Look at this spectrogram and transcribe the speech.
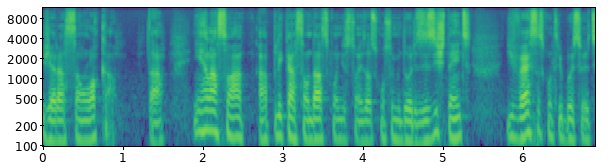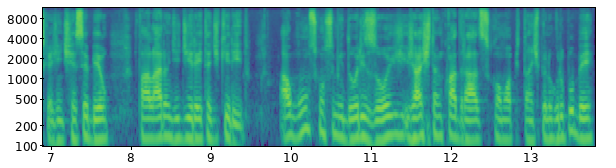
geração local. Tá? Em relação à aplicação das condições aos consumidores existentes, diversas contribuições que a gente recebeu falaram de direito adquirido. Alguns consumidores hoje já estão enquadrados como optantes pelo grupo B,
